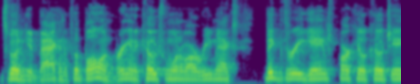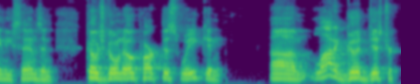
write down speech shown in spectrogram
Let's go ahead and get back into football and bring in a coach from one of our Remax Big Three games, Park Hill coach Andy Sims. And coach going to Oak Park this week. And um, a lot of good district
